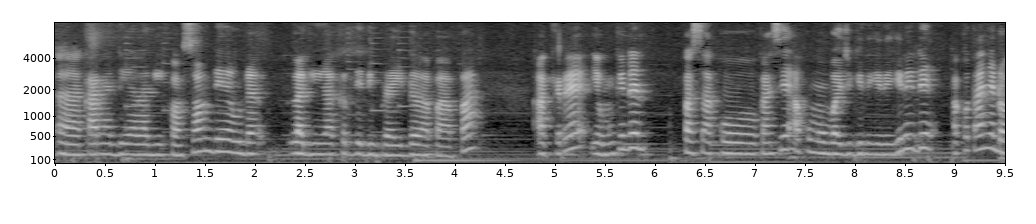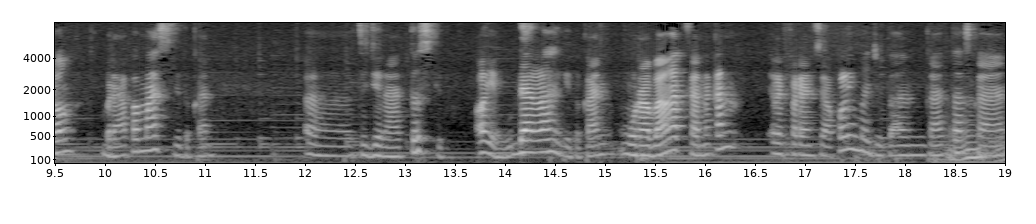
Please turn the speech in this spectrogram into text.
uh, karena dia lagi kosong dia udah lagi nggak kerja di bridal apa apa akhirnya ya mungkin dan pas aku kasih aku mau baju gini gini gini deh aku tanya dong berapa mas? Gitu kan. Eh, tujuh ratus gitu. Oh ya udahlah gitu kan. Murah banget karena kan referensi aku 5 jutaan ke atas hmm. kan.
